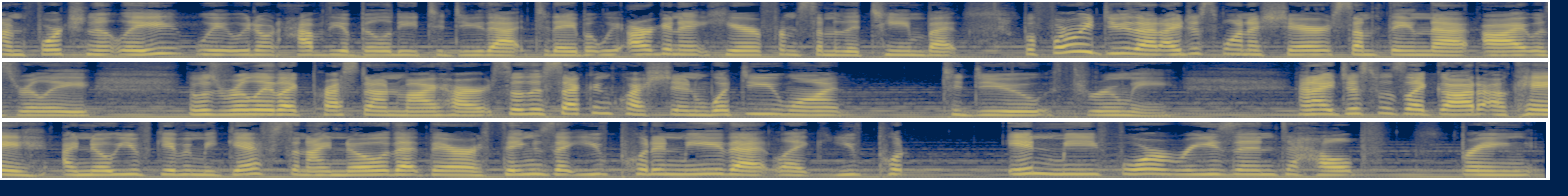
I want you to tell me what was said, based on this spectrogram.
unfortunately, we, we don't have the ability to do that today. But we are going to hear from some of the team. But before we do that, I just want to share something that I was really, that was really like pressed on my heart. So the second question, what do you want to do through me? And I just was like, God, okay, I know you've given me gifts and I know that there are things that you've put in me that like you've put in me for a reason to help bring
